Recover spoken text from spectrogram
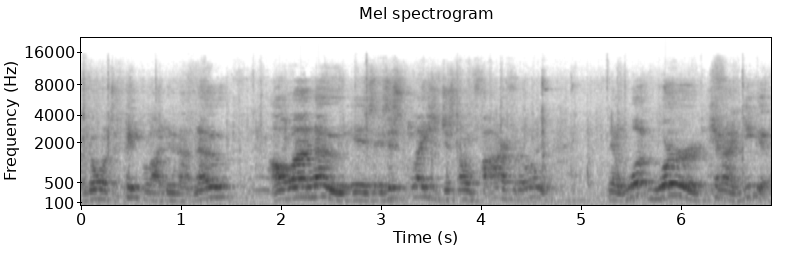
I'm going to people I do not know. All I know is, is this place is just on fire for the Lord. Now, what word can I give?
